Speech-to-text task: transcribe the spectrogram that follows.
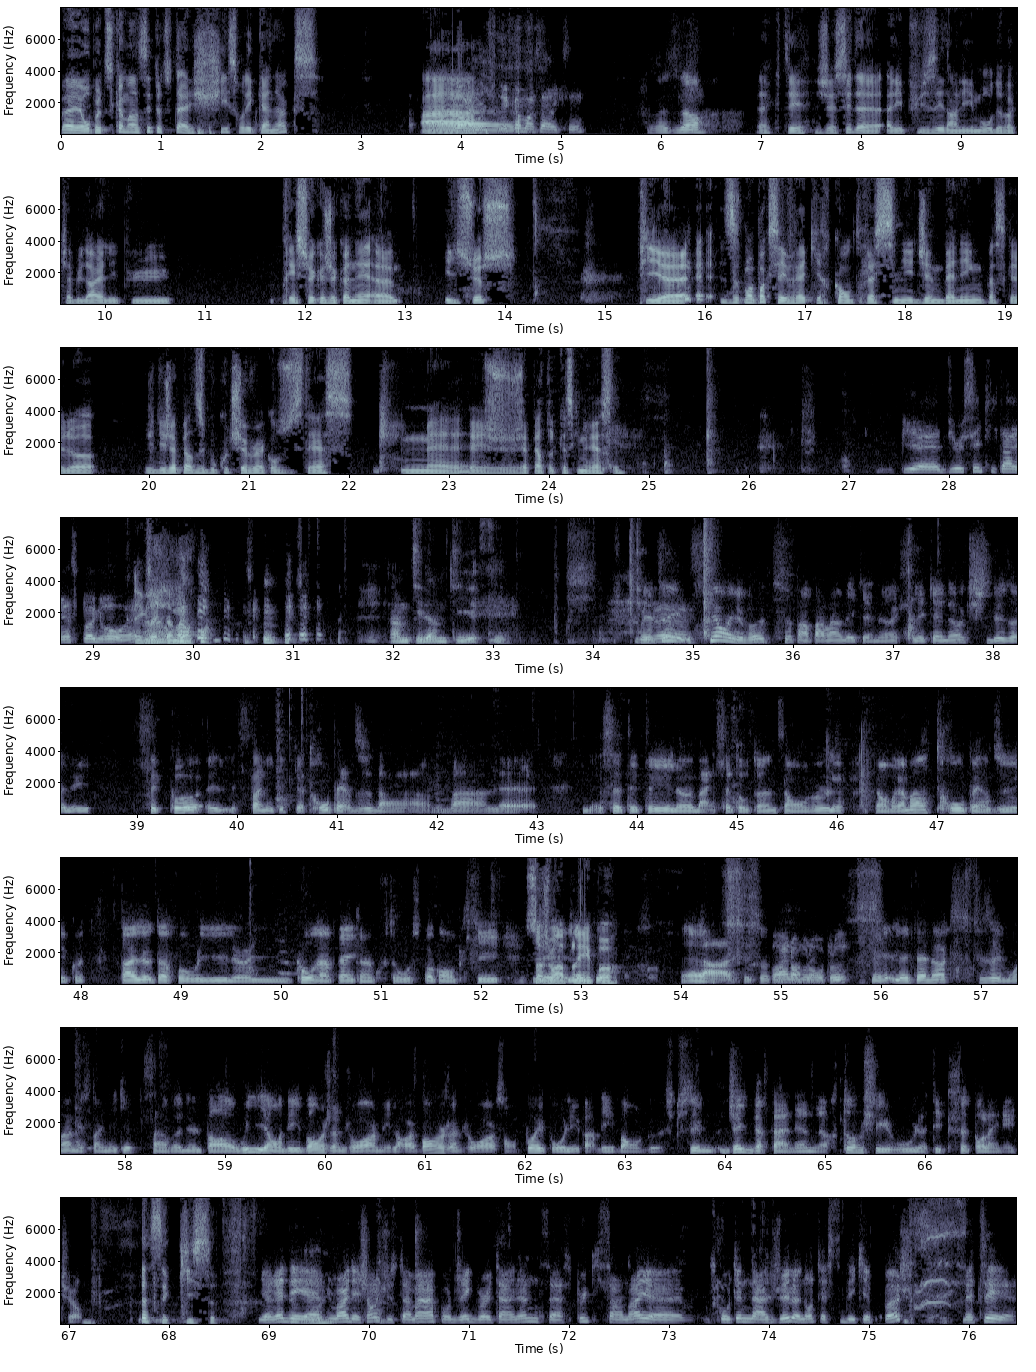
Ben, on peut-tu commencer tout de suite à chier sur les Canucks? Ah, Ouais, je voudrais commencer avec ça. Vas-y donc. Écoutez, j'essaie d'aller puiser dans les mots de vocabulaire les plus précieux que je connais. Euh, il suce. Puis, euh, dites-moi pas que c'est vrai qu'il recompte re-signer Jim Benning parce que là, j'ai déjà perdu beaucoup de cheveux à cause du stress, mais je perds tout ce qui me reste. là. Puis euh, Dieu sait qu'il t'en reste pas gros, hein. Exactement. Humpty Dumpty ici. Mais tu sais, si on y va tout de suite en parlant des Canucks, les Canucks, je suis désolé, c'est pas. C'est une équipe qui a trop perdu dans, dans le, cet été, là, ben, cet automne, si on veut. Là. Ils ont vraiment trop perdu. Écoute, Tyler Toffoli, là, il court après avec un couteau, c'est pas compliqué. Ça, je m'en Le- plains pas. Ah, c'est ça. Ouais, non, pas. Mais les Canucks, excusez-moi, mais c'est une équipe qui s'en va nulle part. Oui, ils ont des bons jeunes joueurs, mais leurs bons jeunes joueurs sont pas épaulés par des bons gars. Excusez-moi, Jake Vertanen, là, retourne chez vous, là, t'es plus fait pour la NHL. c'est qui ça? Il y aurait des euh, Ouais. rumeurs d'échange justement hein, pour Jake Vertanen. Ça se peut qu'il s'en aille euh, du côté de Nashville, un autre style d'équipe poche. Mais tu sais, euh,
